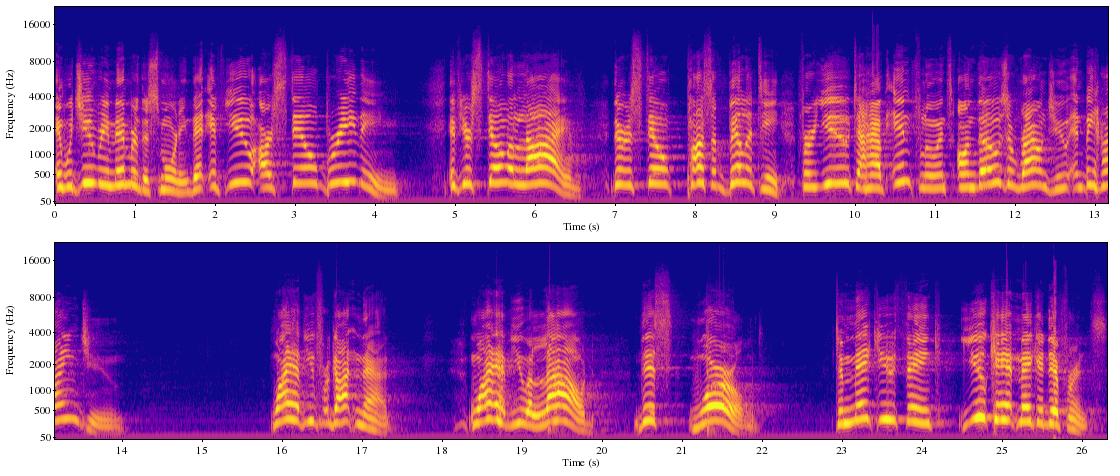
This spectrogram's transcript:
And would you remember this morning that if you are still breathing, if you're still alive, there is still possibility for you to have influence on those around you and behind you. Why have you forgotten that? Why have you allowed this world to make you think you can't make a difference?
